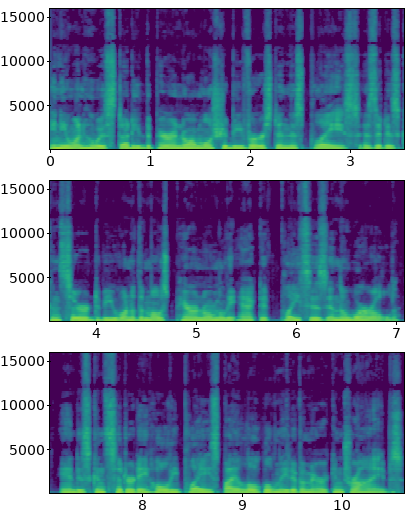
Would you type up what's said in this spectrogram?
Anyone who has studied the paranormal should be versed in this place, as it is considered to be one of the most paranormally active places in the world, and is considered a holy place by local Native American tribes.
